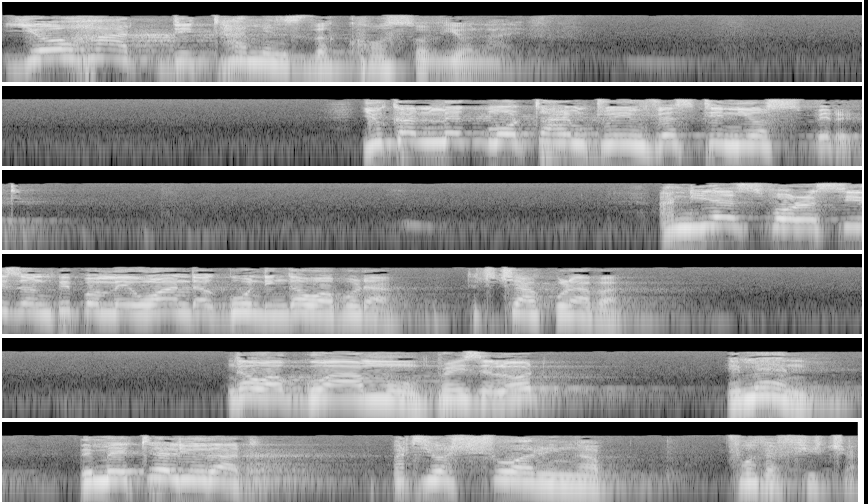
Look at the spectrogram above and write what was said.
your heart determines the course of your life. You can make more time to invest in your spirit. And yes, for a season, people may wonder, gundi nga wabula, tetukyakulaba. Nga waggwamu. Praise the Lord. Amen. They may tell you that, but you are shoring up for the future.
